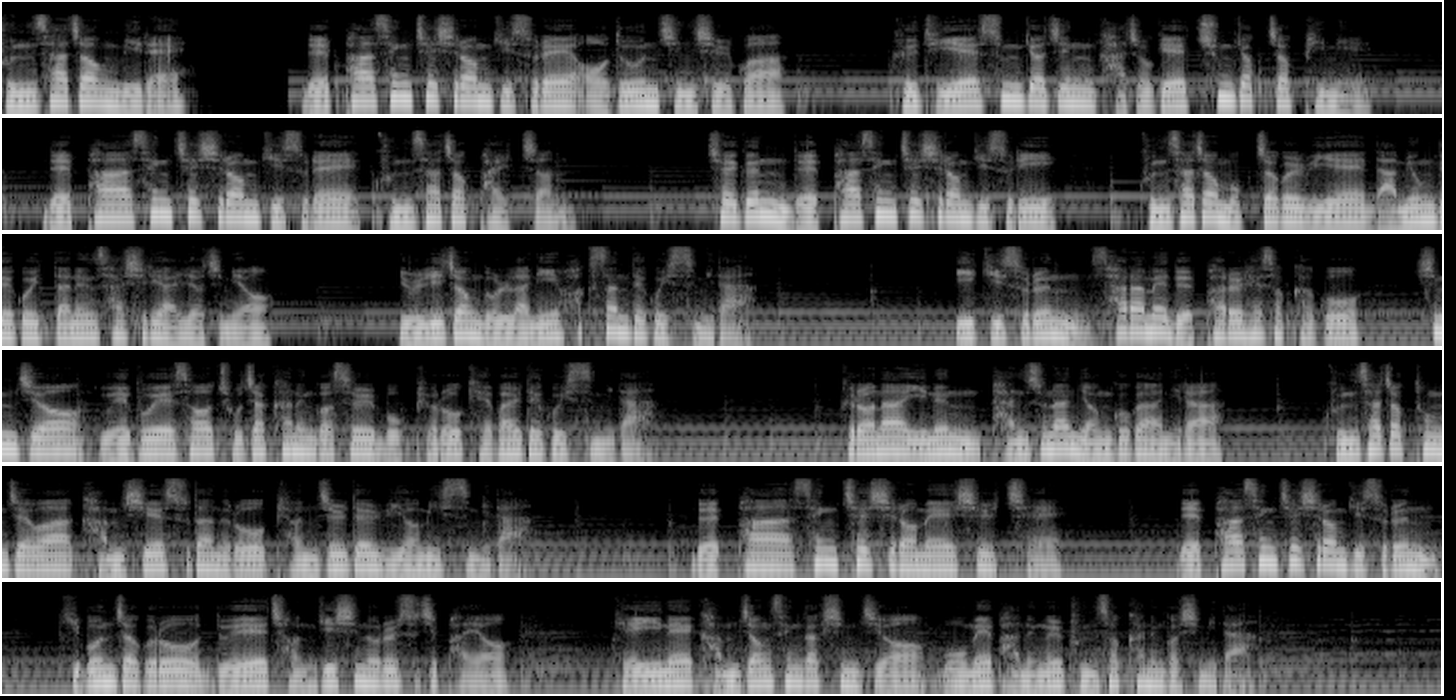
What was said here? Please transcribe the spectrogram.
군사적 미래, 뇌파 생체 실험 기술의 어두운 진실과 그 뒤에 숨겨진 가족의 충격적 비밀, 뇌파 생체 실험 기술의 군사적 발전. 최근 뇌파 생체 실험 기술이 군사적 목적을 위해 남용되고 있다는 사실이 알려지며 윤리적 논란이 확산되고 있습니다. 이 기술은 사람의 뇌파를 해석하고 심지어 외부에서 조작하는 것을 목표로 개발되고 있습니다. 그러나 이는 단순한 연구가 아니라 군사적 통제와 감시의 수단으로 변질될 위험이 있습니다. 뇌파 생체 실험의 실체 뇌파 생체 실험 기술은 기본적으로 뇌의 전기 신호를 수집하여 개인의 감정 생각 심지어 몸의 반응을 분석하는 것입니다.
